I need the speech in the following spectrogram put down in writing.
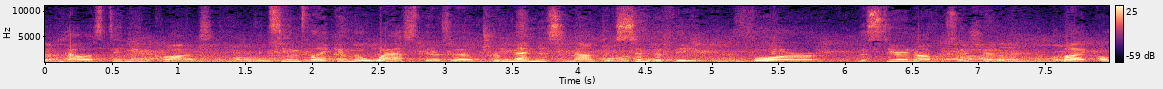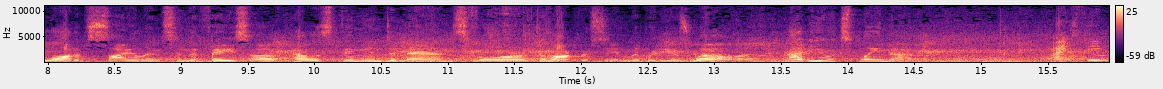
the Palestinian cause. It seems like in the West there's a tremendous amount of sympathy for the Syrian opposition, but a lot of silence in the face of Palestinian demands for democracy and liberty as well. How do you explain that? I think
